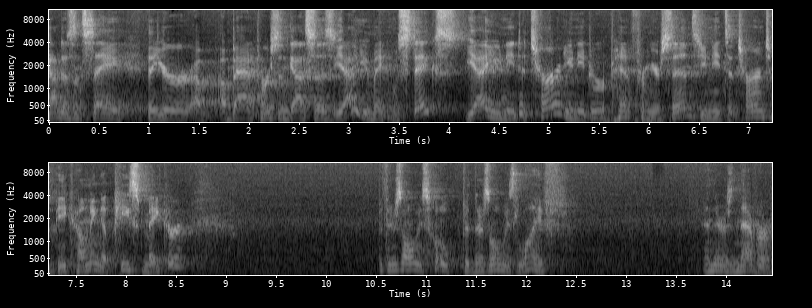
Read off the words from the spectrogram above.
God doesn't say that you're a, a, bad person. God says, yeah, you make mistakes. Yeah, you need to turn. You need to repent from your sins. You need to turn to becoming a peacemaker. But there's always hope and there's always life. And there is never,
